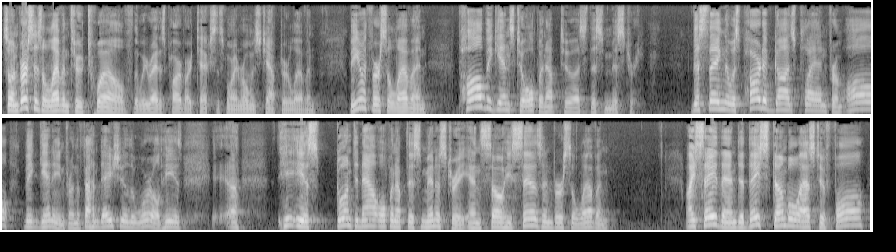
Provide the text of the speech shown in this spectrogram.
So in verses 11 through 12 that we read as part of our text this morning, Romans chapter 11, beginning with verse 11, Paul begins to open up to us this mystery. This thing that was part of God's plan from all beginning, from the foundation of the world. He is, uh, he is going to now open up this ministry. And so he says in verse 11, I say then, did they stumble as to fall?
